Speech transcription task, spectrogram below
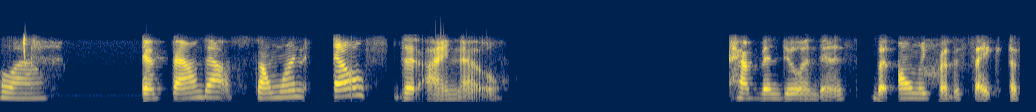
Oh, wow. and found out someone else that I know have been doing this, but only for the sake of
